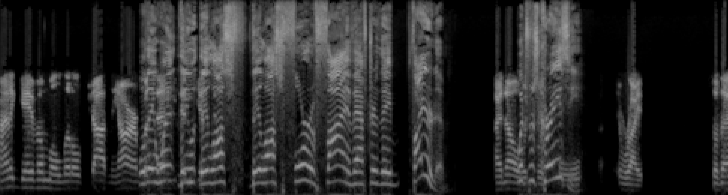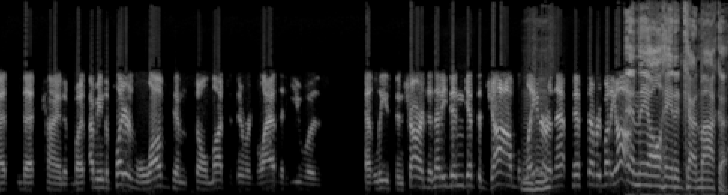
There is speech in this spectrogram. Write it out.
kind of gave him a little shot in the arm. Well, they went. They they lost. They lost four of five after they fired him, I know, which was crazy. right? So that that kind of, but I mean, the players loved him so much that they were glad that he was at least in charge, and then he didn't get the job later, Mhm. and that pissed everybody off. and they all hated Ken Macha.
